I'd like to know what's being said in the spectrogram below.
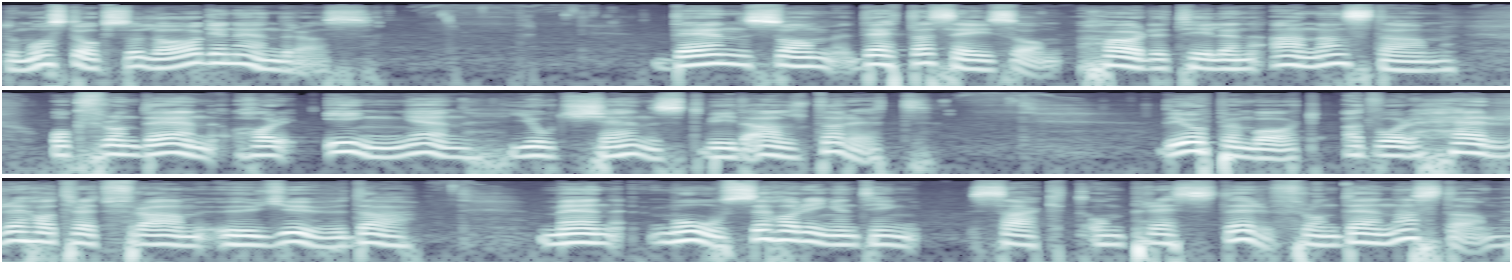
då måste också lagen ändras. Den som detta sägs om hörde till en annan stam och från den har ingen gjort tjänst vid altaret. Det är uppenbart att vår Herre har trätt fram ur Juda, men Mose har ingenting sagt om präster från denna stam.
